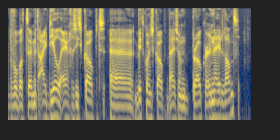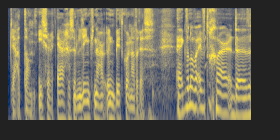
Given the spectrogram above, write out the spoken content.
bijvoorbeeld eh, met Ideal ergens iets koopt, eh, bitcoins koopt bij zo'n broker in Nederland, ja, dan is er ergens een link naar een Bitcoin-adres. Eh, Ik wil nog even terug naar de,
